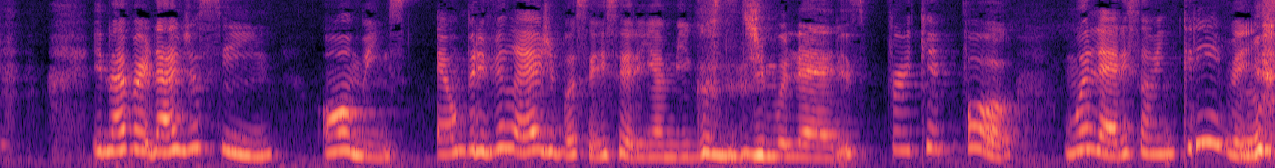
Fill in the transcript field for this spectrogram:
e na verdade, assim, homens, é um privilégio vocês serem amigos de mulheres. Porque, pô Mulheres são incríveis.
